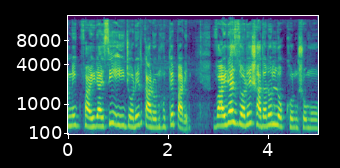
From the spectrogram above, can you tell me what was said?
অনেক ভাইরাসই এই জ্বরের কারণ হতে পারে। ভাইরাস জ্বরের সাধারণ লক্ষণসমূহ।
